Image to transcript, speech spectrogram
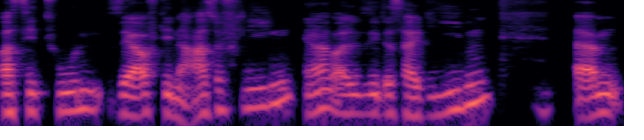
was sie tun, sehr auf die Nase fliegen, ja, weil sie das halt lieben. Ähm,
